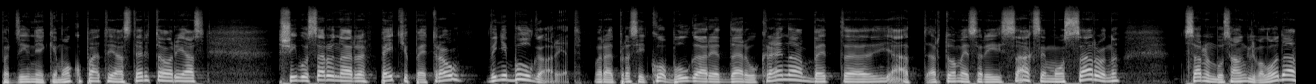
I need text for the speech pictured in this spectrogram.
par dzīvniekiem okupētajās teritorijās. Šī būs saruna ar Peķu Petrovu. Viņa ir bulgāriete. Varētu prasīt, ko bulgāriete dara Ukrajinā, bet eh, jā, ar to mēs arī sāksim mūsu sarunu. Saruna būs angļu valodā.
